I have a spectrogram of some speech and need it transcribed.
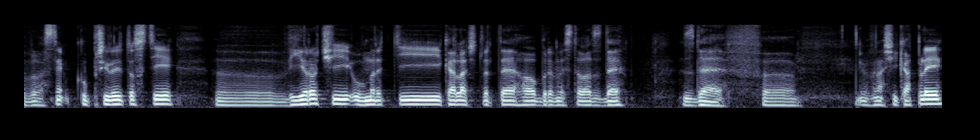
vlastně ku příležitosti výročí úmrtí Karla IV. budeme vystavovat zde zde v, v naší kapli,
